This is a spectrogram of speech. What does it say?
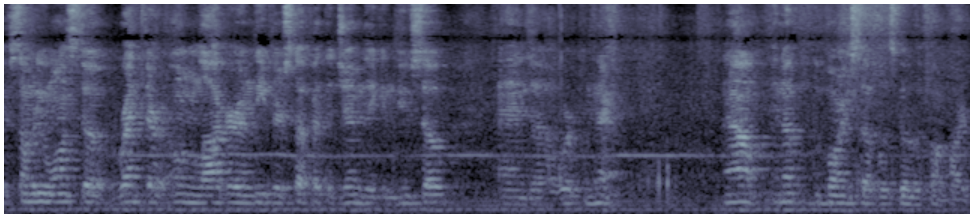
if somebody wants to rent their own locker and leave their stuff at the gym, they can do so and uh, work from there. Now, enough of the boring stuff, let's go to the fun part.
